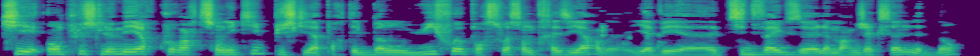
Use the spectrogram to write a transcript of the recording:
qui est en plus le meilleur coureur de son équipe puisqu'il a porté le ballon 8 fois pour 73 yards. Il y avait euh, petite vibes euh, Lamar Jackson là-dedans.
